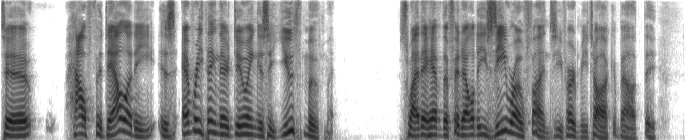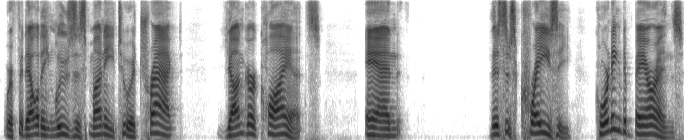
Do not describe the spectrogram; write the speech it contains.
to how Fidelity is everything they're doing is a youth movement. That's why they have the Fidelity Zero funds you've heard me talk about, the, where Fidelity loses money to attract younger clients. And this is crazy. According to Barron's,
